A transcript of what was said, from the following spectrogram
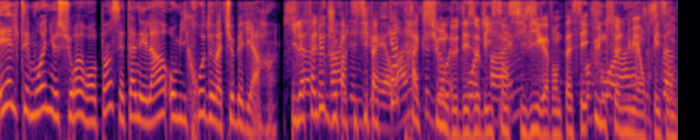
et elle témoigne sur Europe 1 cette année-là au micro de Mathieu Béliard. Il a fallu que je participe à quatre actions de désobéissance civile avant de passer une seule nuit en prison.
